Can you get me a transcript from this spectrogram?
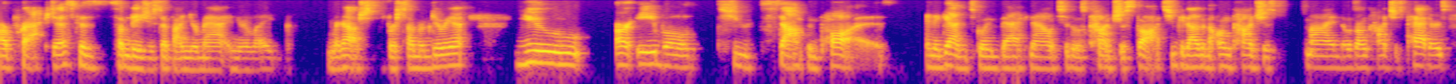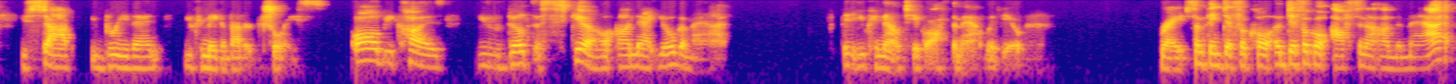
our practice because some days you step on your mat and you're like oh my gosh the first time i'm doing it. You are able to stop and pause. And again it's going back now to those conscious thoughts. You get out of the unconscious mind those unconscious patterns you stop you breathe in you can make a better choice. All because you've built a skill on that yoga mat that you can now take off the mat with you. Right? Something difficult a difficult asana on the mat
